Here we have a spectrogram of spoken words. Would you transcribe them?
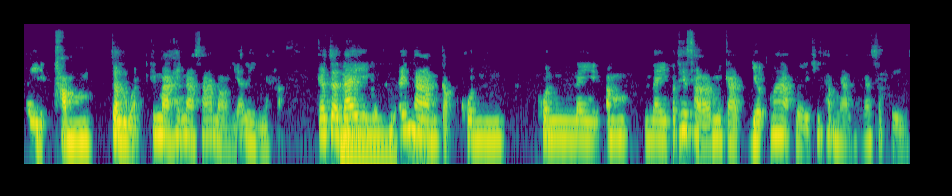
ไปทำจรวดขึ้นมาให้นาซาหน่อยอะไรอย่างเงี้ยค่ะ ก็จะได้ได้งานกับคนคนในในประเทศสหรัฐอเมริกาเยอะมากเลยที่ทำงานทางด้านสเปซ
